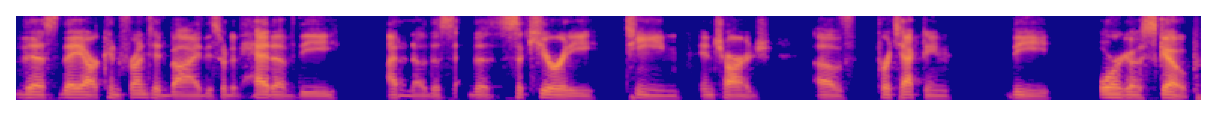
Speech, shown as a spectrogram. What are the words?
this, they are confronted by the sort of head of the I don't know this the security team in charge of protecting the orgoscope.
